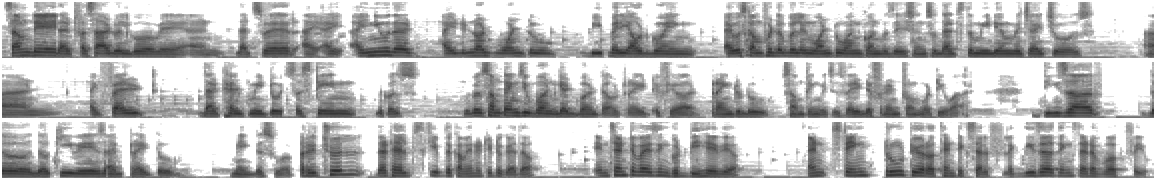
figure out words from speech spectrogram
Someday that facade will go away, and that's where I, I, I knew that I did not want to be very outgoing. I was comfortable in one to one conversation, so that's the medium which I chose. And I felt that helped me to sustain because because sometimes you burn get burnt out right? If you are trying to do something which is very different from what you are. These are the the key ways i've tried to make this work. A ritual that helps keep the community together incentivizing good behavior and staying true to your authentic self. Like these are things that have worked for you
